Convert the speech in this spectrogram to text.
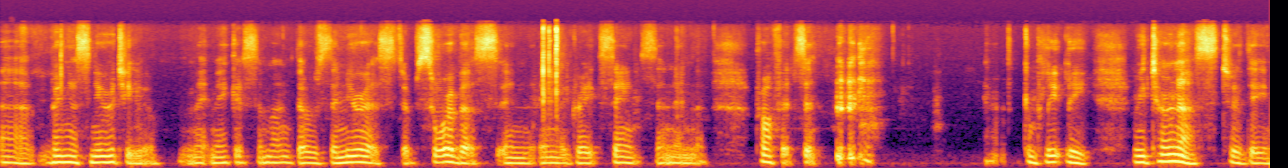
uh, bring us near to you. Make, make us among those the nearest, absorb us in, in the great saints and in the prophets, and completely return us to the,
